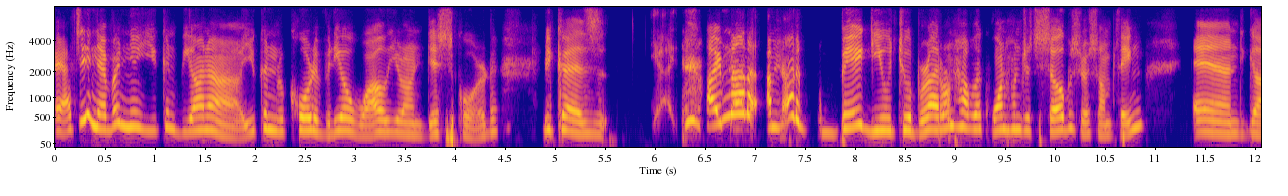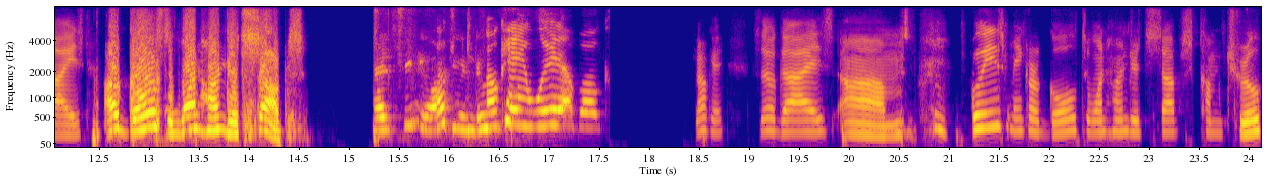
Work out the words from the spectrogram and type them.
I actually never knew you can be on a you can record a video while you're on Discord because I'm not a, I'm not a big YouTuber. I don't have like 100 subs or something. And guys, our goal is 100 subs. Let's see what you do. Okay, wait a about. Okay, so guys, um, please make our goal to 100 subs come true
